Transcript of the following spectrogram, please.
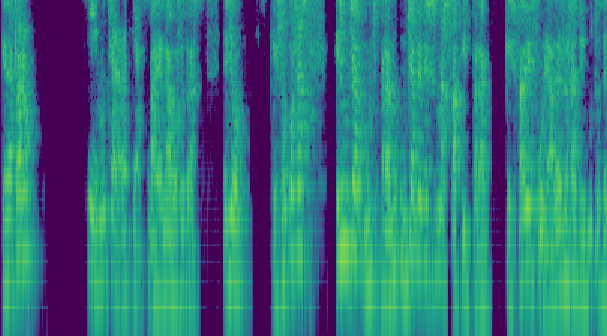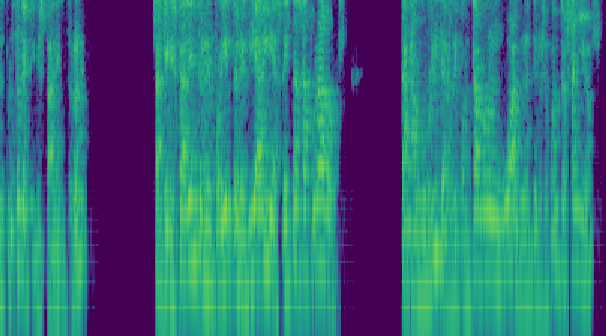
¿Queda claro? Sí, muchas gracias. Vale, nada, vosotras. Digo, que son cosas, es muchas, para, muchas veces es más fácil para que está de fuera ver los atributos del proyecto que quien está dentro. ¿eh? O sea, quien está dentro en el proyecto, en el día a día, estáis tan saturados, tan aburridas de contarlo igual durante no sé cuántos años,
